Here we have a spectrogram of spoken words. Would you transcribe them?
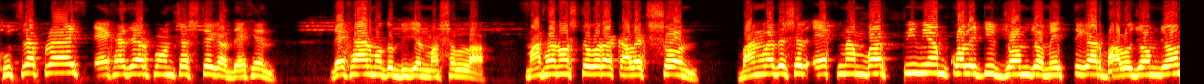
খুচরা প্রাইস এক হাজার পঞ্চাশ টাকা, দেখেন। দেখার মতো ডিজাইন মাসাল্লাহ মাথা নষ্ট করা কালেকশন বাংলাদেশের এক নাম্বার প্রিমিয়াম কোয়ালিটির জমজম, এর থেকে আর ভালো জমজম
